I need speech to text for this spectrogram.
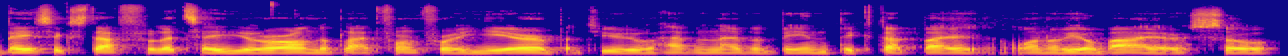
basic stuff. Let's say you're on the platform for a year, but you have never been picked up by one of your buyers. So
